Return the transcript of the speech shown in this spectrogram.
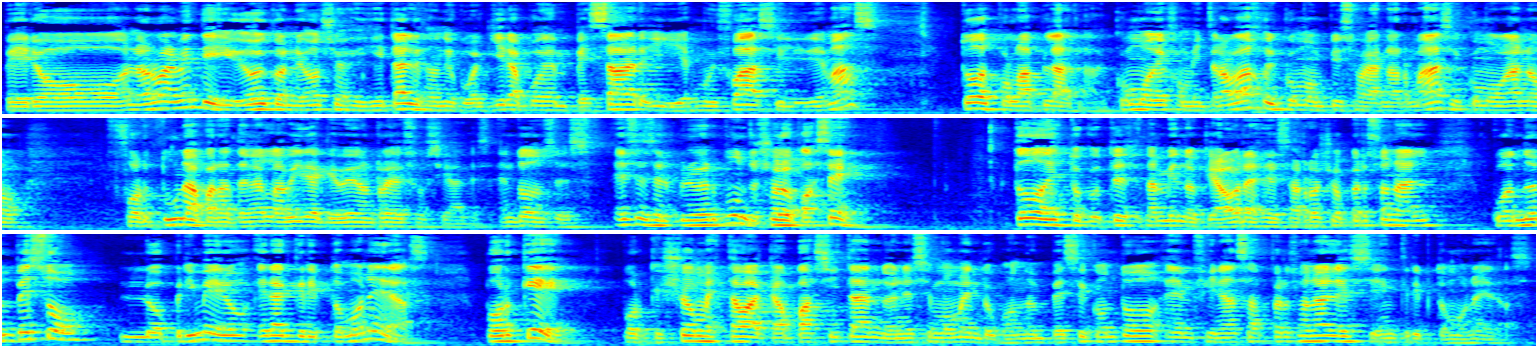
Pero normalmente hoy con negocios digitales donde cualquiera puede empezar y es muy fácil y demás, todo es por la plata. Cómo dejo mi trabajo y cómo empiezo a ganar más y cómo gano fortuna para tener la vida que veo en redes sociales. Entonces, ese es el primer punto, yo lo pasé. Todo esto que ustedes están viendo que ahora es desarrollo personal, cuando empezó, lo primero era criptomonedas. ¿Por qué? Porque yo me estaba capacitando en ese momento, cuando empecé con todo, en finanzas personales y en criptomonedas.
